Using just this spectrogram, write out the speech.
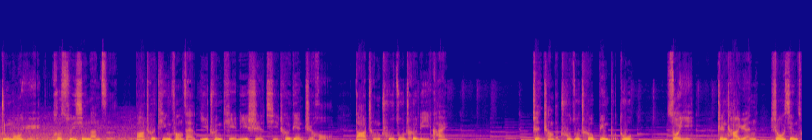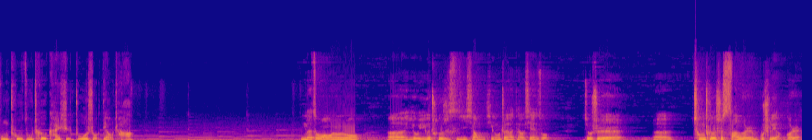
朱某宇和随行男子把车停放在伊春铁力市洗车店之后，搭乘出租车离开。镇上的出租车并不多，所以侦查员首先从出租车开始着手调查。我们在走访过程中，呃，有一个出租车司机向我们提供这样一条线索，就是呃。乘车是三个人，不是两个人。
